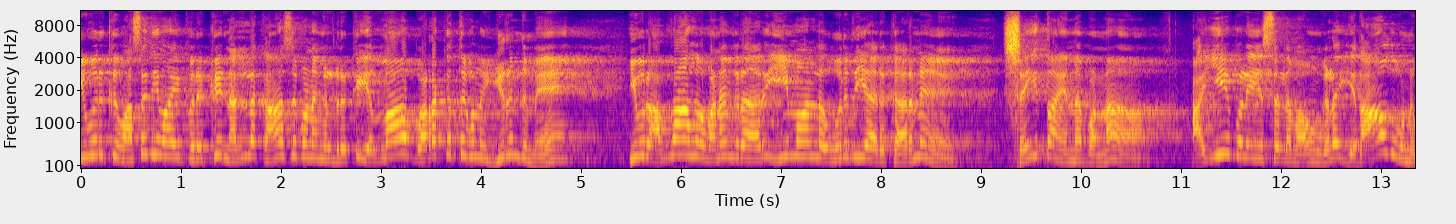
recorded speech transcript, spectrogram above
இவருக்கு வசதி வாய்ப்பு இருக்குது நல்ல காசு பணங்கள் இருக்குது எல்லா வரக்கத்துகளும் இருந்துமே இவர் அல்லாஹை வணங்குறாரு ஈமானில் உறுதியாக இருக்காருன்னு ஷைத்தான் என்ன பண்ணா ஐயீப் அலையுசல்லம் அவங்கள ஏதாவது ஒன்று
